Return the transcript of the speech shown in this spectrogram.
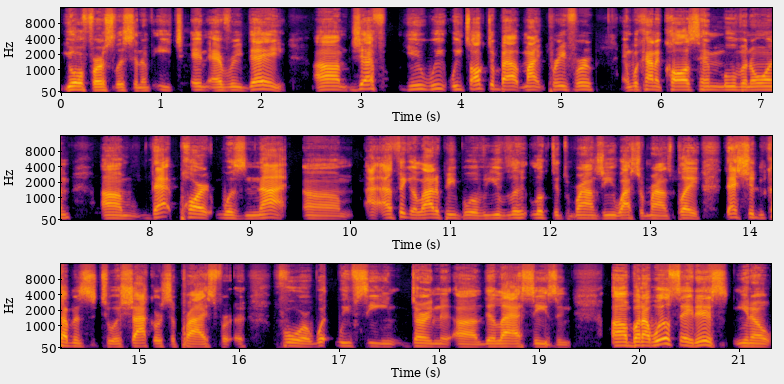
your first listen of each and every day. Um, Jeff, you we we talked about Mike Priefer and what kind of caused him moving on. Um, that part was not. Um, I, I, think a lot of people, if you've l- looked at the Browns and you watch the Browns play, that shouldn't come as to a shock or surprise for for what we've seen during the uh, the last season. Uh, but I will say this, you know,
